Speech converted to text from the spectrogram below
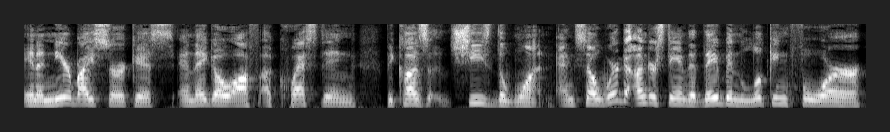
in a nearby circus and they go off a questing because she's the one. And so we're to understand that they've been looking for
